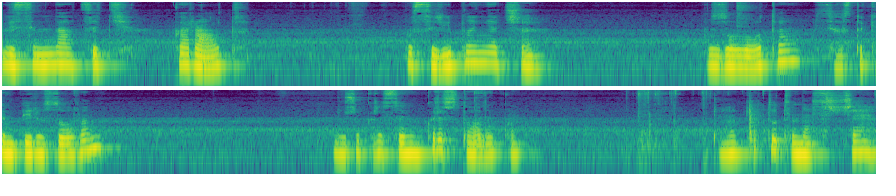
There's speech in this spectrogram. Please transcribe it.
18 карат посріблення чи позолота з таким бірюзовим, дуже красивим кришталиком. Так, і тут у нас ще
